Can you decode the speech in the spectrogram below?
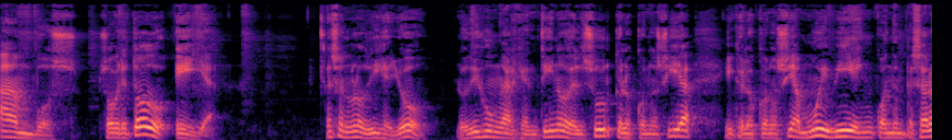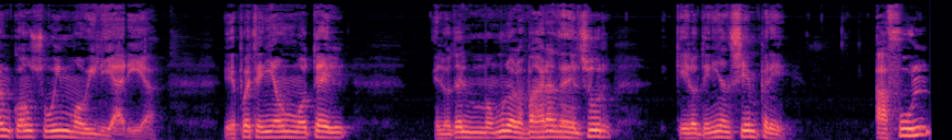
ambos, sobre todo ella. Eso no lo dije yo, lo dijo un argentino del sur que los conocía y que los conocía muy bien cuando empezaron con su inmobiliaria. Y después tenía un hotel, el hotel uno de los más grandes del sur, que lo tenían siempre a full,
